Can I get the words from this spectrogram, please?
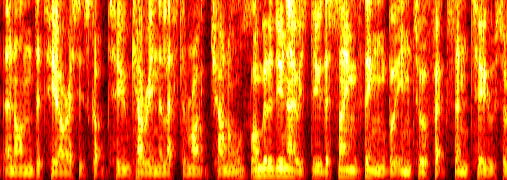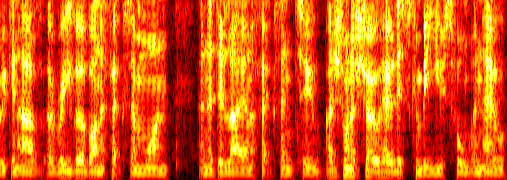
and on the TRS it's got two carrying the left and right channels. What I'm going to do now is do the same thing but into Effect Send 2 so we can have a reverb on Effect Send 1 and a delay on Effect Send 2. I just want to show how this can be useful and how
